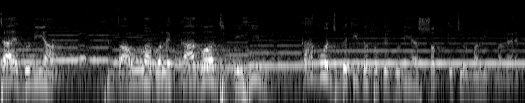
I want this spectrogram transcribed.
চায় দুনিয়া, কিন্তু আল্লাহ বলে কাগজ বিহীন কাগজ ব্যতীত তোকে দুনিয়ার সব কিছুর মালিক বানায় যায়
